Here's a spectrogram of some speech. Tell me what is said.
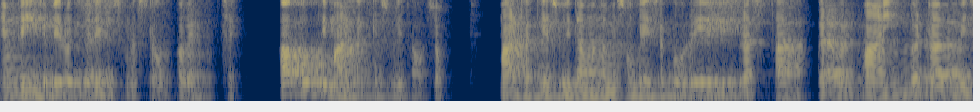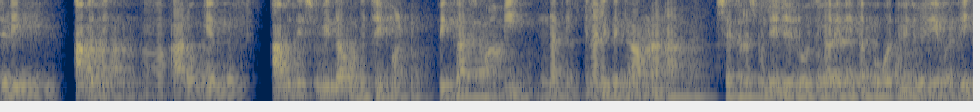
એમ કહીએ કે બેરોજગારીની સમસ્યા ઉદ્ભવે છે. અપૂરતી માળખાકીય સુવિધાઓ. છો માળખાકીય સુવિધામાં તમે શું કહી શકો? રેલ, રસ્તા, બરાબર? પાણી, ગટર, વીજળી, આ બધી આરોગ્ય. આ બધી સુવિધાઓ હજી પણ વિકાસ પામી નથી. એના લીધે ગામડાના ક્ષેત્ર સુધી જે રોજગારીની તકો વધવી જોઈએ એ બધી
